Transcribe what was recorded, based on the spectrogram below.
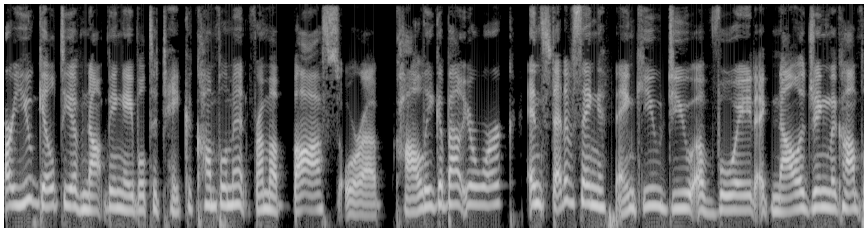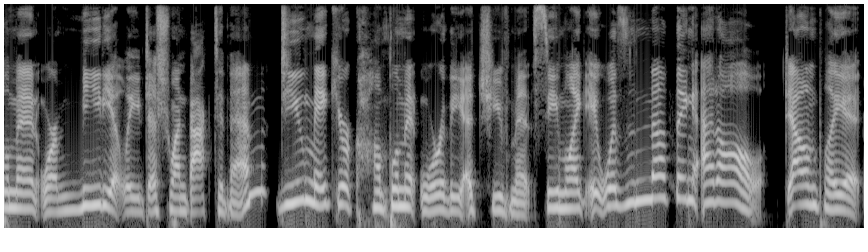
Are you guilty of not being able to take a compliment from a boss or a colleague about your work? Instead of saying thank you, do you avoid acknowledging the compliment or immediately dish one back to them? Do you make your compliment worthy achievement seem like it was nothing at all? Downplay it,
